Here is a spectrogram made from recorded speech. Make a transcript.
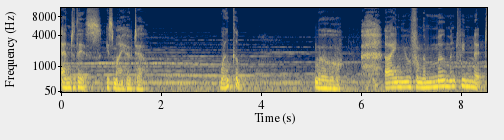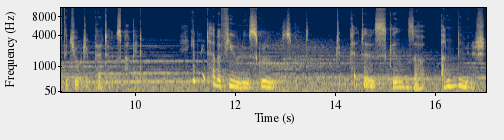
and this is my hotel. Welcome. Oh, I knew from the moment we met that you're Geppetto's puppet. He might have a few loose screws, but Geppetto's skills are undiminished.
